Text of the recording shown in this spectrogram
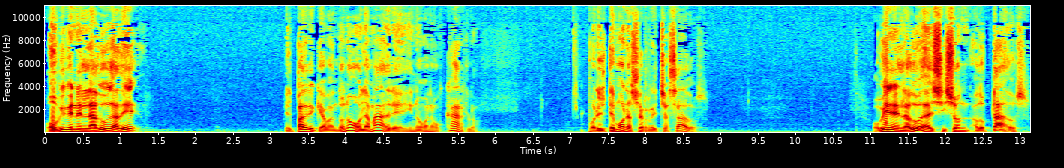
O viven en la duda de el padre que abandonó o la madre y no van a buscarlo. Por el temor a ser rechazados. O vienen en la duda de si son adoptados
